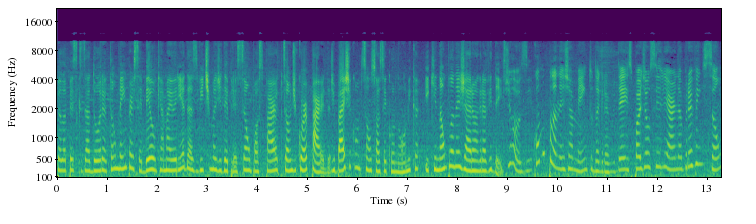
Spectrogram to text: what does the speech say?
pela pesquisadora também percebeu que a maioria das vítimas de depressão pós-parto são de cor parda, de baixa condição socioeconômica e que não planejaram a gravidez. Josi, como o planejamento da gravidez pode auxiliar na prevenção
